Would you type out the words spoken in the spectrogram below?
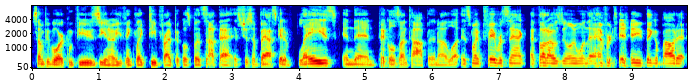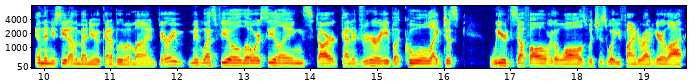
Some people are confused, you know, you think like deep fried pickles, but it's not that. It's just a basket of Lay's and then pickles on top. And I love it's my favorite snack. I thought I was the only one that ever did anything about it. And then you see it on the menu, it kind of blew my mind. Very Midwest feel, lower ceilings, dark, kind of dreary, but cool. Like just weird stuff all over the walls, which is what you find around here a lot.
